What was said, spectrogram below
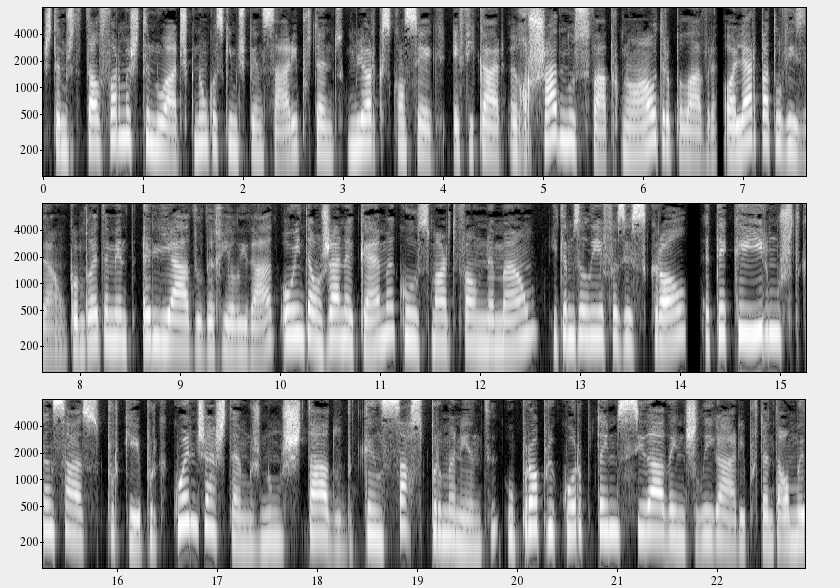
estamos de tal forma extenuados que não conseguimos pensar e, portanto, o melhor que se consegue é ficar arrochado no sofá, porque não há outra palavra, olhar para a televisão completamente aliado da realidade, ou então já na cama, com o smartphone na mão e estamos ali a fazer scroll até cairmos de cansaço. Porquê? Porque quando já estamos num estado de cansaço permanente, o próprio corpo tem necessidade em desligar e, portanto, há uma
